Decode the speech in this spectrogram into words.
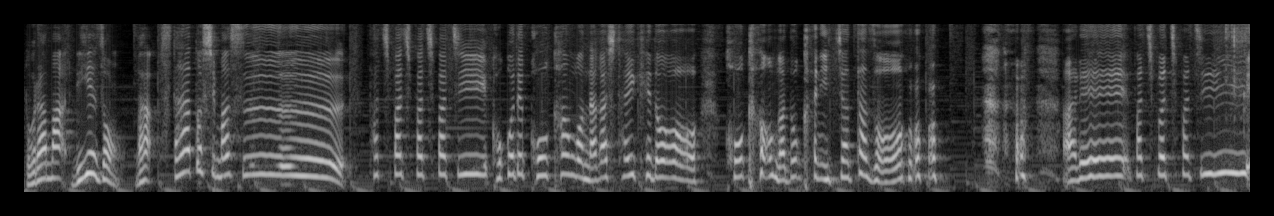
ドラマリエゾンがスタートします。パチパチパチパチ。ここで効果音を流したいけど、効果音がどっかに行っちゃったぞ。あれ、パチパチパチ。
